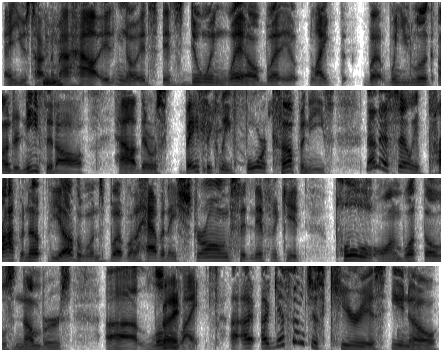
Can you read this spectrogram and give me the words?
and you was talking mm-hmm. about how it, you know, it's, it's doing well, but it like, but when you look underneath it all, how there was basically four companies, not necessarily propping up the other ones, but having a strong, significant pull on what those numbers uh, look right. like. I, I guess I'm just curious, you know,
